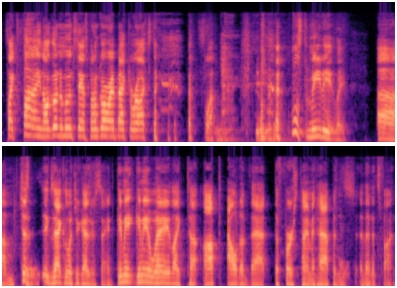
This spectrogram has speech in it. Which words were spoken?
It's like fine, I'll go to moon stance, but I'm going right back to rock stance. it's like almost immediately. Um, just exactly what you guys are saying. Give me give me a way like to opt out of that the first time it happens, and then it's fine.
